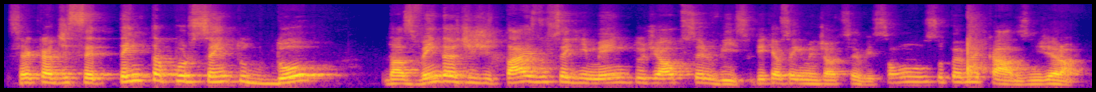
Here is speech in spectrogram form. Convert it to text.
cerca de 70% do, das vendas digitais do segmento de autosserviço. O que é o segmento de autosserviço? São os supermercados em geral.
